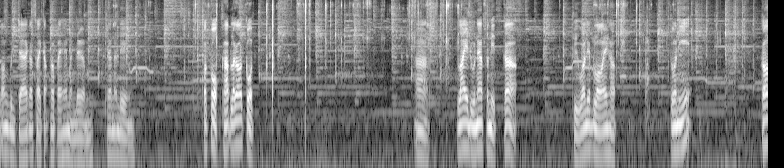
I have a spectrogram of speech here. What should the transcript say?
ร่องกุญแจก็ใส่กลับเข้าไปให้เหมือนเดิม แค่นั้นเอง ประกบครับแล้วก็กด อ่า ไล่ดูแนบสนิทก็ ถือว่าเรียบร้อยครับ ตัวนี้ ก็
